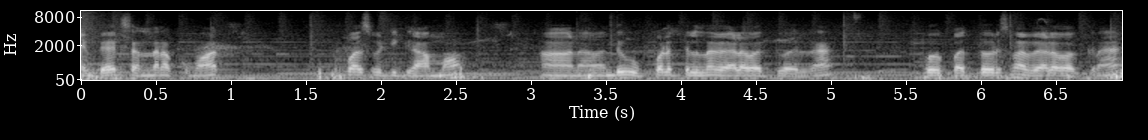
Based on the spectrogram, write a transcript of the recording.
என் பேர் சந்தனகுமார். உப்பாஸ்பட்டி கிராமம். நான் வந்து உப்பளத்தில் தான் வேலை பார்த்து வருவேன். இப்போ ஒரு பத்து வருஷமாக வேலை பார்க்குறேன்.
